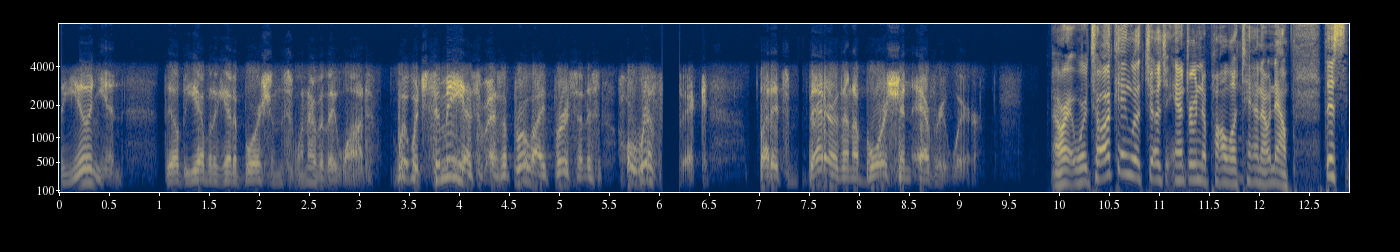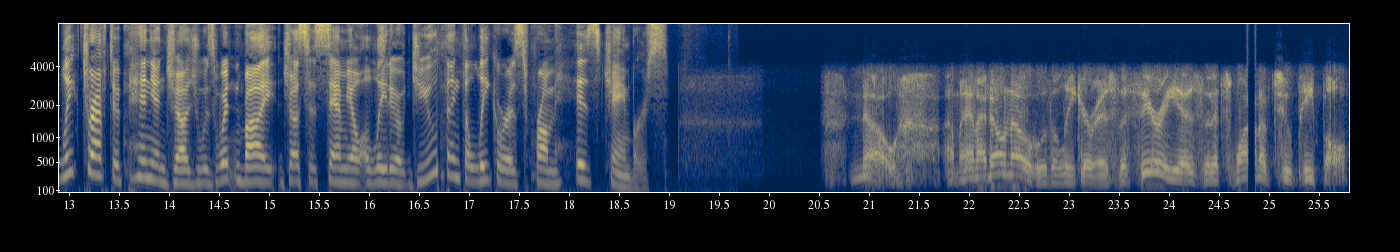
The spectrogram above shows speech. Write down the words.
the union, they'll be able to get abortions whenever they want. Which to me, as as a pro-life person, is horrific, but it's better than abortion everywhere. All right, we're talking with Judge Andrew Napolitano. Now, this leaked draft opinion, Judge, was written by Justice Samuel Alito. Do you think the leaker is from his chambers? No. Um, I mean, I don't know who the leaker is. The theory is that it's one of two people.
